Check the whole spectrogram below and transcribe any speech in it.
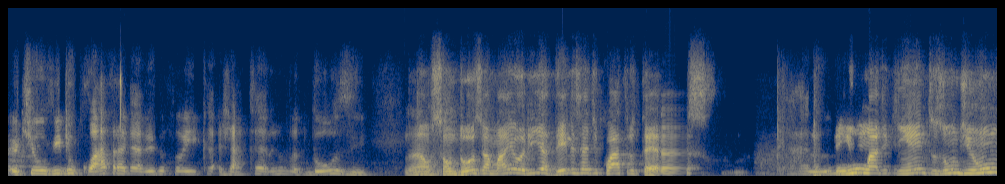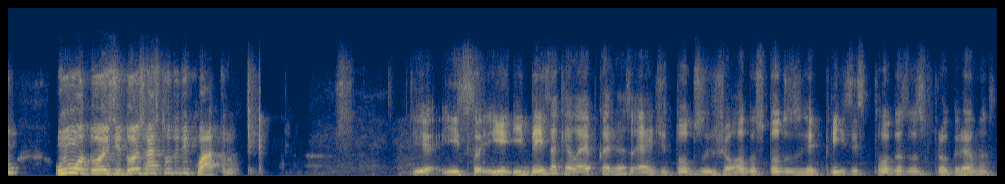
Eu tinha ouvido 4 HDs, eu falei, já caramba, 12. Não, são 12, a maioria deles é de 4 teras. Caramba. Tem um lá de 500, um de 1, um ou dois de 2, o resto tudo de 4. E, isso, e, e, desde aquela época já é de todos os jogos, todos os reprises, todos os programas.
